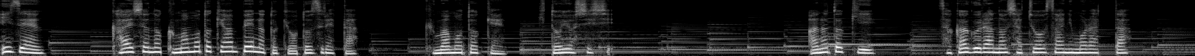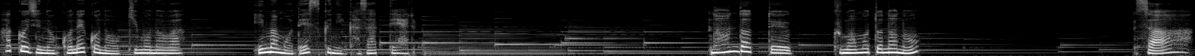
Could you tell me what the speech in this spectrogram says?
以前、会社の熊本キャンペーンの時訪れた熊本県人吉市。あの時、酒蔵の社長さんにもらった白磁の子猫の置物は今もデスクに飾ってある。なんだって熊本なの？さあ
